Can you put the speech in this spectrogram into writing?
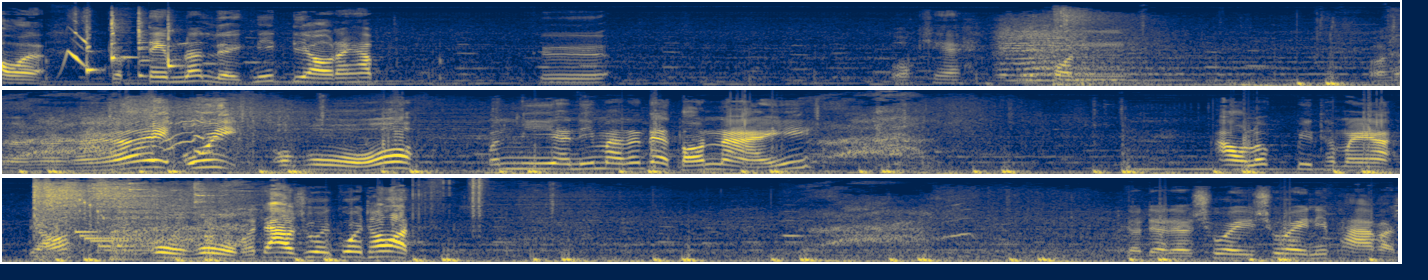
99999อะเกือบเต็มแล้วเหลืออีกนิดเดียวนะครับ คือ โอเค มีคนเฮ้ยอุ้ย โอ้โห มันมีอันนี้มาตั้งแต่ตอนไหน เอาแล้วปิดทำไมอะ เดี๋ยว โอ้โห พระเจ้าช่วยกล้วยทอด เดี๋ยวเดี๋ยวเดี๋ยวช่วยช่วยนี่พาก่อน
